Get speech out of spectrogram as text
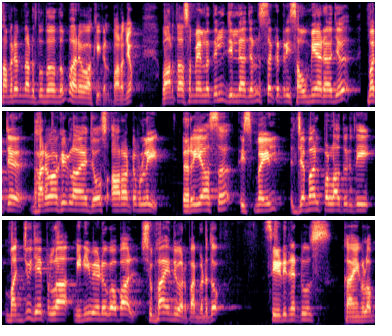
സമരം നടത്തുന്നതെന്നും ഭാരവാഹികൾ പറഞ്ഞു. വാർത്താ സമ്മേളനത്തിൽ ജില്ലാ ജനറൽ സെക്രട്ടറി സൗമ്യ രാജ് മറ്റ് ഭാരവാഹികളായ ജോസ് ആറാട്ടുപള്ളി റിയാസ് ഇസ്മയിൽ ജമാൽ പള്ളാതുരുത്തി മഞ്ജു ജയപിള്ള മിനി വേണുഗോപാൽ ശുഭ എന്നിവർ പങ്കെടുത്തു. C D net news Kayamkulam.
